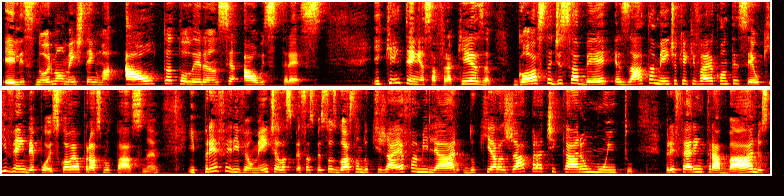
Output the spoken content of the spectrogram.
eles normalmente têm uma alta tolerância ao estresse. E quem tem essa fraqueza gosta de saber exatamente o que, que vai acontecer, o que vem depois, qual é o próximo passo, né? E preferivelmente elas, essas pessoas gostam do que já é familiar, do que elas já praticaram muito. Preferem trabalhos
